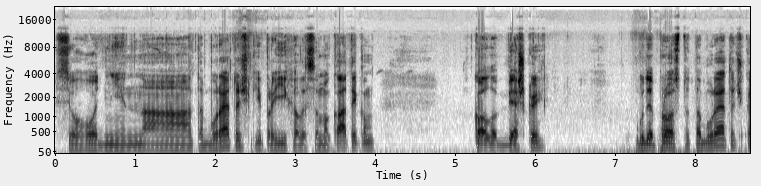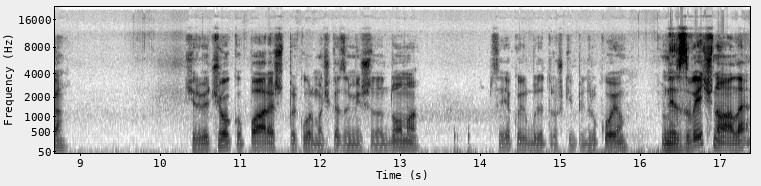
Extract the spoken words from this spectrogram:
сьогодні на табуреточки приїхали самокатиком, колобєшкою. Буде просто табуреточка, черв'ячок, опариш, прикормочка замішана вдома. Все якось буде трошки під рукою. Незвично, але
